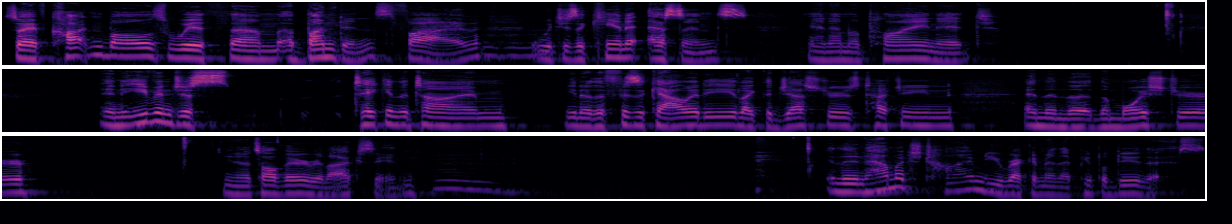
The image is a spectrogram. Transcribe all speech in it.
So I have cotton balls with um, Abundance 5, Mm-hmm. which is a Canna Essence, and I'm applying it. And even just taking the time, you know, the physicality, like the gestures, touching, and then the, the moisture, you know, it's all very relaxing. Hmm. And then how much time do you recommend that people do this?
